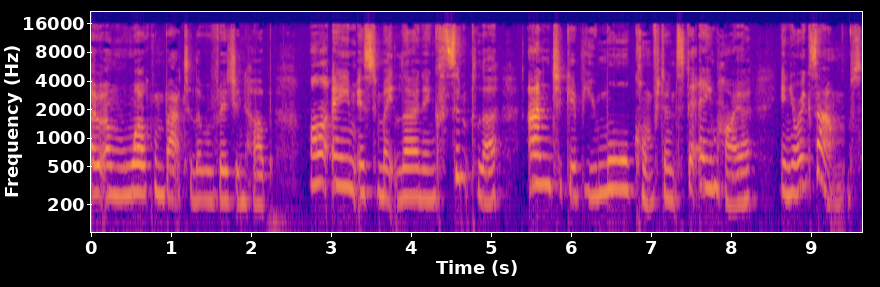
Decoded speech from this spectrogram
Hello and welcome back to the Revision Hub. Our aim is to make learning simpler and to give you more confidence to aim higher in your exams.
